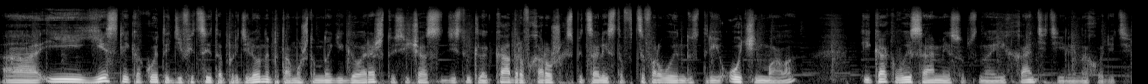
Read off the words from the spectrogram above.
А, и есть ли какой-то дефицит определенный, потому что многие говорят, что сейчас действительно кадров, хороших специалистов в цифровой индустрии очень мало. И как вы сами, собственно, их хантите или находите?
